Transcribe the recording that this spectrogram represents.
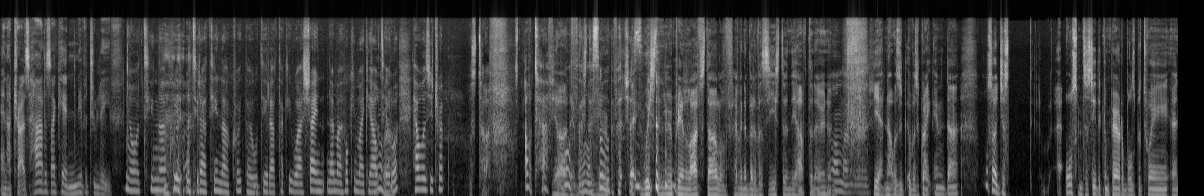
and I try as hard as I can never to leave. O tēnā koe, o tira tēnā koutou, o tira takiwa. Shane, no mai hoki mai ki Aotearoa. How was your trip? It was tough. Oh, tough. Yeah, Poor that thing. I Western saw Europe- the pictures. That Western European lifestyle of having a bit of a siesta in the afternoon. And, Oh my word. Yeah, no, it was it was great, and uh, also just uh, awesome to see the comparables between uh,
